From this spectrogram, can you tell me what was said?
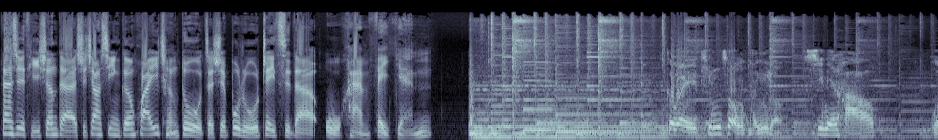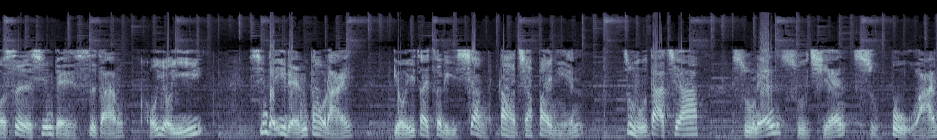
但是提升的时效性跟化医程度，则是不如这次的武汉肺炎。各位听众朋友，新年好！我是新北市长侯友谊。新的一年到来。友谊在这里向大家拜年，祝福大家鼠年数钱数不完。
